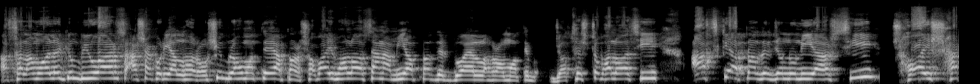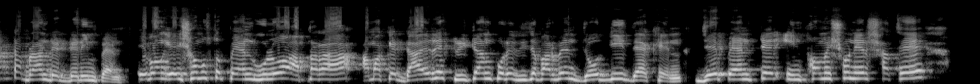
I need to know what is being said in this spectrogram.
আসসালামু আলাইকুম ভিউয়ার্স, আশা করি আল্লাহর অসীম রহমতে আপনারা সবাই ভালো আছেন। আমি আপনাদের দোয়া আল্লাহর রহমতে যথেষ্ট ভালো আছি। আজকে আপনাদের জন্য নিয়ে আসছি ছয় সাতটা ব্র্যান্ডের ডেনিম প্যান্ট এবং এই সমস্ত প্যান্টগুলো আপনারা আমাকে ডাইরেক্ট রিটার্ন করে দিতে পারবেন যদি দেখেন যে প্যান্টের ইনফরমেশনের সাথে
